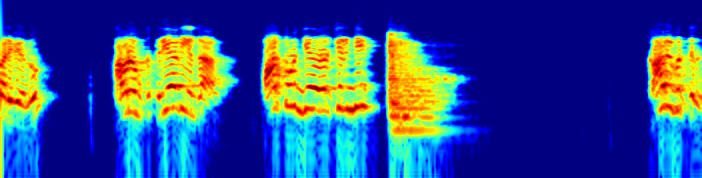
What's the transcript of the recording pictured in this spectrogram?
வடிவேலு அவர் நமக்கு தெரியாது என்றால் பார்த்தவுடன் ஜீவ வச்சிருந்தி கார் விபத்தில்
